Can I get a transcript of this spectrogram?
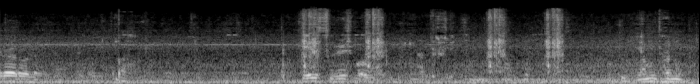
ఇరవై రోజులు కె సురేష్ బాబు గారు. ఎం ధను.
